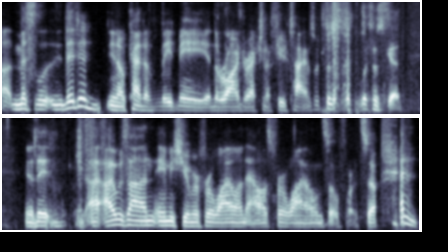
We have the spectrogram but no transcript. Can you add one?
uh, mis. They did, you know, kind of lead me in the wrong direction a few times, which was which was good. You know, they. I, I was on Amy Schumer for a while and Alice for a while and so forth. So, and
